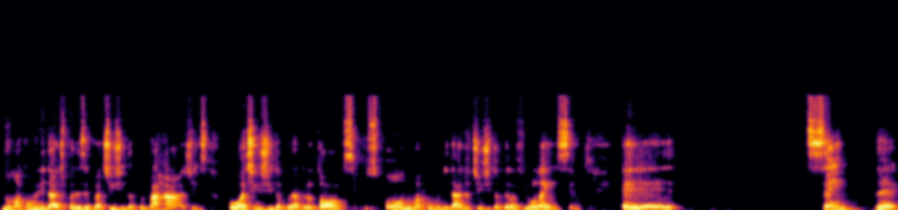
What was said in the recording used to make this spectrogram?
numa comunidade, por exemplo, atingida por barragens, ou atingida por agrotóxicos, ou numa comunidade atingida pela violência, é, sem né,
